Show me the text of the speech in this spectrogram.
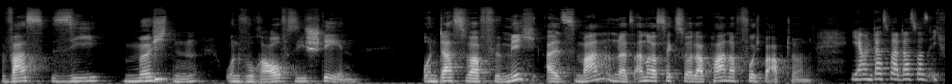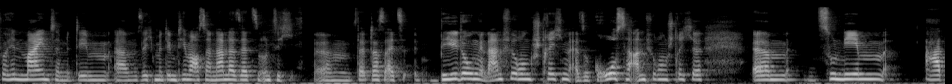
was sie möchten und worauf sie stehen. Und das war für mich als Mann und als anderer sexueller Partner furchtbar abtörend. Ja, und das war das, was ich vorhin meinte, mit dem ähm, sich mit dem Thema auseinandersetzen und sich ähm, das als Bildung in Anführungsstrichen, also große Anführungsstriche, ähm, zu nehmen, hat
